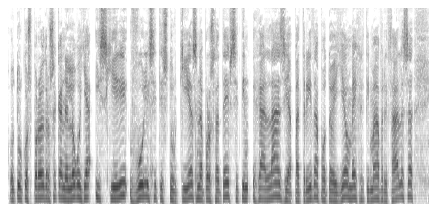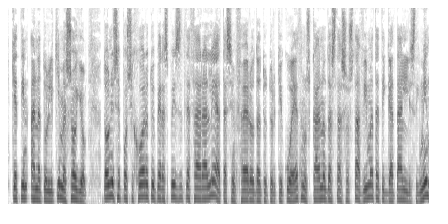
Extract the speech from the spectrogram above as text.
Ο Τούρκος πρόεδρος έκανε λόγο για ισχυρή βούληση της Τουρκίας να προστατεύσει την γαλάζια πατρίδα από το Αιγαίο μέχρι τη Μαύρη Θάλασσα και την Ανατολική Μεσόγειο. Τόνισε πως η χώρα του υπερασπίζεται θαραλέα τα συμφέροντα του τουρκικού έθνους, κάνοντας τα σωστά βήματα την κατάλληλη στιγμή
